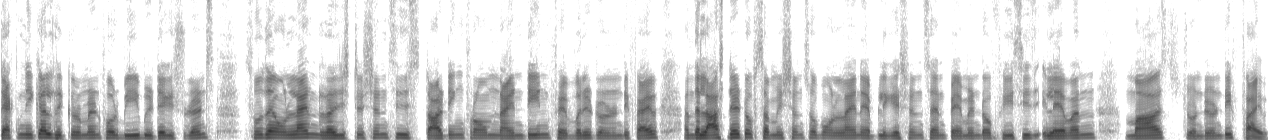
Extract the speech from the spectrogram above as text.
technical requirement for BE BTech students. So the online registrations is starting from 19 February 2025 and the last date of submissions of online applications and payment of fees is 11 March 2025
